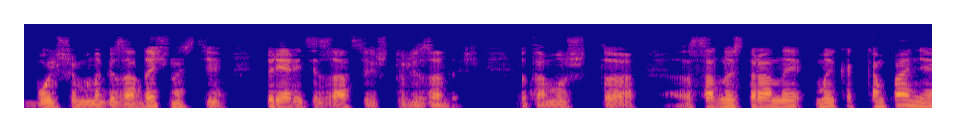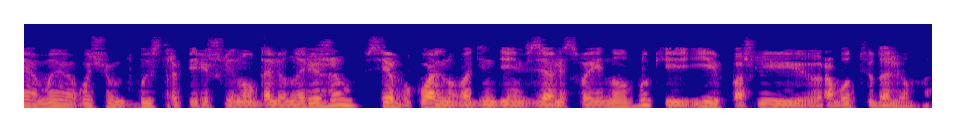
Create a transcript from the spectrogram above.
больше многозадачности, приоритизации, что ли, задач. Потому что, э, с одной стороны, мы как компания, мы очень быстро перешли на удаленный режим. Все буквально в один день взяли свои ноутбуки и пошли работать удаленно.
